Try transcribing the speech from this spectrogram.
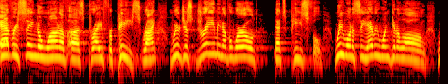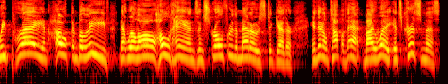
Every single one of us pray for peace, right? We're just dreaming of a world that's peaceful. We want to see everyone get along. We pray and hope and believe that we'll all hold hands and stroll through the meadows together. And then on top of that, by the way, it's Christmas.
